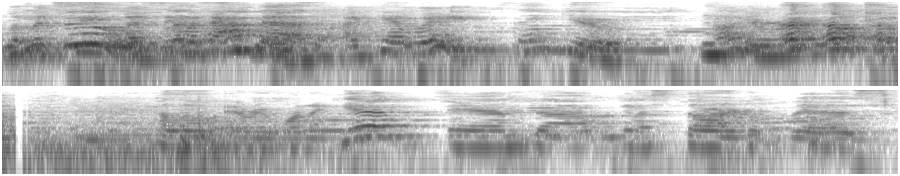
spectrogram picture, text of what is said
Let, us see, let's see what Let's do happens. I can't wait. Thank you. Oh, you're very welcome. Hello everyone again, and uh, we're gonna start with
